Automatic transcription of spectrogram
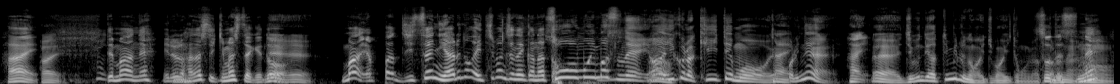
はい。でまあねいろいろ話してきましたけどええまあやっぱ実際にやるのが一番じゃないかなと。そう思いますね。いくら聞いてもやっぱりね、自分でやってみるのが一番いいと思いますそうですね。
